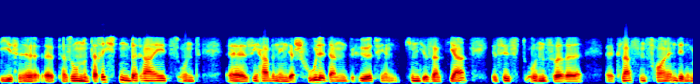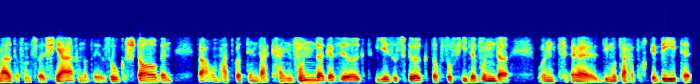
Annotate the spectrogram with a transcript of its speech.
Diese äh, Personen unterrichten bereits und äh, sie haben in der Schule dann gehört, wie ein Kind gesagt, ja, es ist unsere äh, Klassenfreundin im Alter von zwölf Jahren oder so gestorben. Warum hat Gott denn da kein Wunder gewirkt? Jesus wirkt doch so viele Wunder und äh, die Mutter hat doch gebetet.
